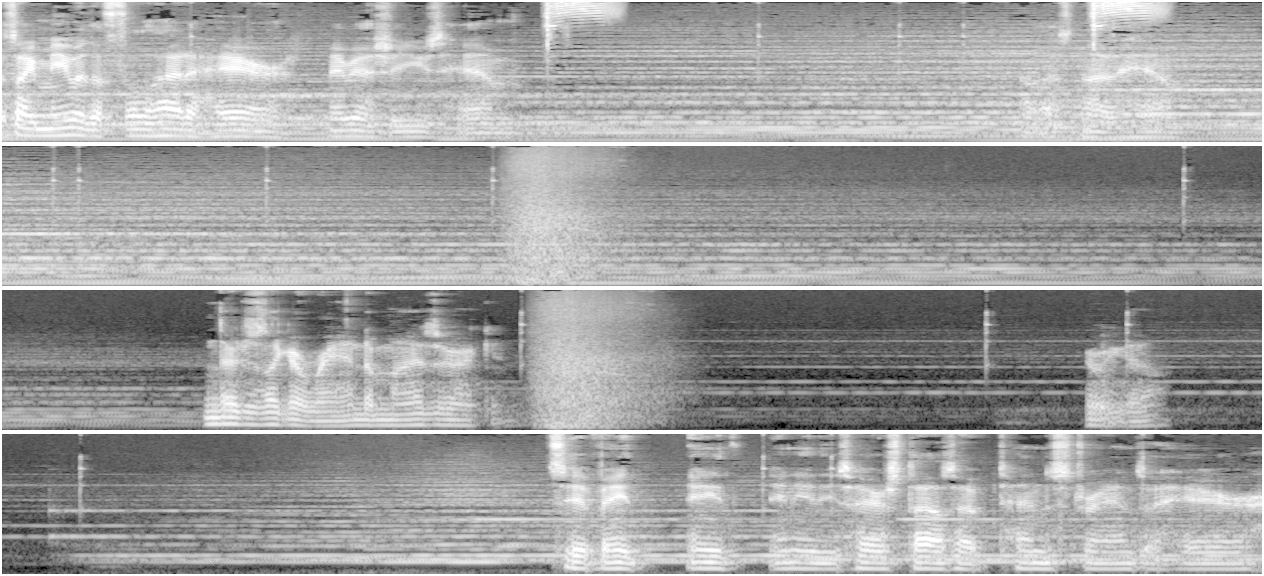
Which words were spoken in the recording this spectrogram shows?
Looks like me with a full head of hair. Maybe I should use him. No, that's not him. Isn't there just like a randomizer I can... Here we go. See if any, any, any of these hairstyles have 10 strands of hair.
